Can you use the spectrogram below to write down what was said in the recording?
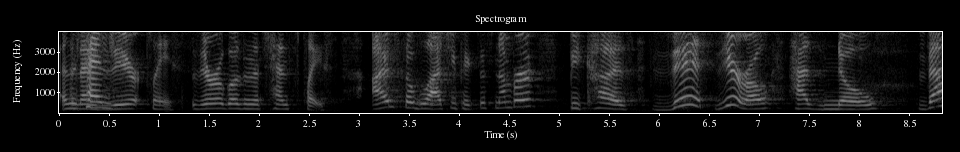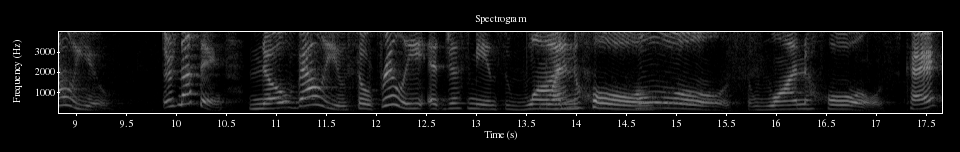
And, And the tenth zero- place. zero goes in the tenth place. I'm so glad she picked this number because this zero has no value. There's nothing, no value. So really, it just means one, One whole. wholes, one wholes. Okay,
